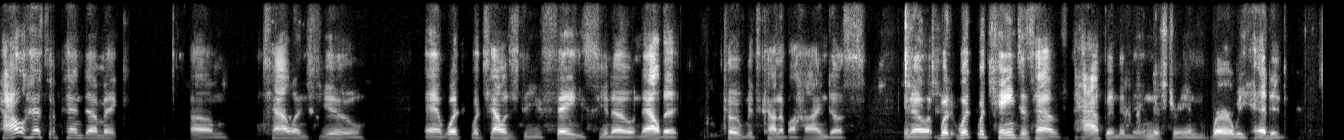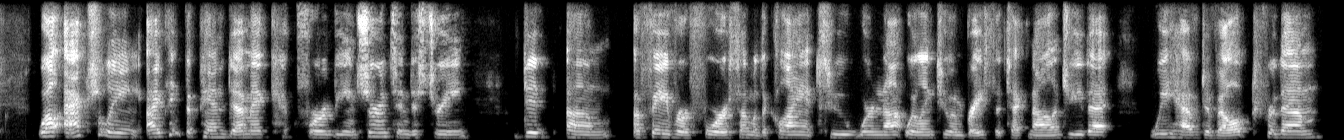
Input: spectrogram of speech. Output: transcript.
how has the pandemic um, challenged you, and what what challenges do you face? You know, now that COVID's kind of behind us, you know, what what what changes have happened in the industry, and where are we headed? Well, actually, I think the pandemic for the insurance industry did um, a favor for some of the clients who were not willing to embrace the technology that we have developed for them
